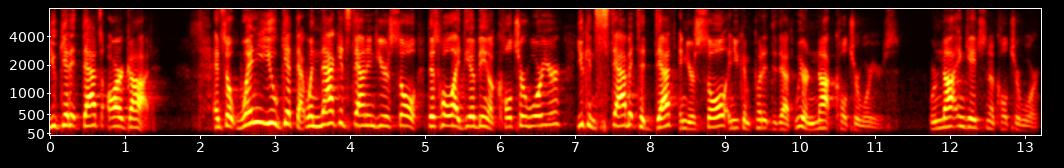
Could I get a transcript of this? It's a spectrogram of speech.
You get it? That's our God. And so when you get that, when that gets down into your soul, this whole idea of being a culture warrior, you can stab it to death in your soul and you can put it to death. We are not culture warriors. We're not engaged in a culture war.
